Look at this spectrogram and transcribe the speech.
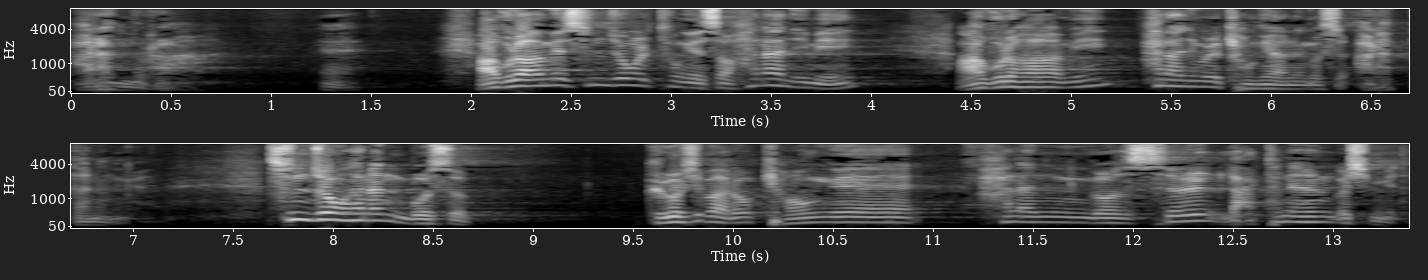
알았노라. 예. 아브라함의 순종을 통해서 하나님이 아브라함이 하나님을 경외하는 것을 알았다는 거예요. 순종하는 모습, 그것이 바로 경외하는 것을 나타내는 것입니다.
